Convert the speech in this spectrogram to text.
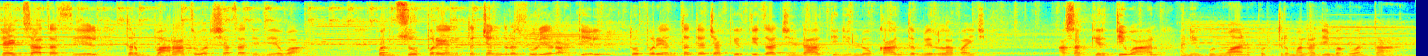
द्यायचाच असेल तर बाराच वर्षाचा दे देवा. पण जोपर्यंत चंद्र सूर्य राहतील तोपर्यंत त्याच्या कीर्तीचा झेंडा तिने लोकांत मिरला पाहिजे. असा कीर्तिवान आणि गुणवान पुत्र मला दे भगवंता.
